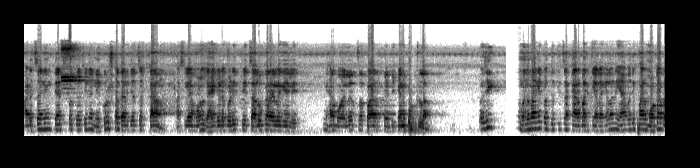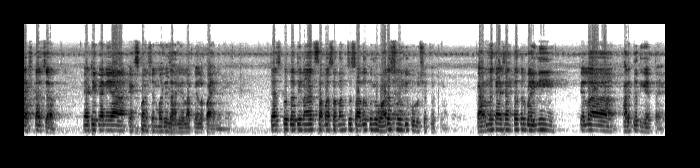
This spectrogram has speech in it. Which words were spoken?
अडचणी त्याच पद्धतीने निकृष्ट दर्जाचं काम असल्यामुळं घाईगडबडीत ते चालू करायला गेले. आणि ह्या बॉयलरचा पार त्या ठिकाणी फुटला. म्हणजे मनमानी पद्धतीचा कारभार केला गेला आणि यामध्ये फार मोठा भ्रष्टाचार या ठिकाणी या एक्सपान्शनमध्ये झालेला आपल्याला पाहायला मिळेल. त्याच पद्धतीनं आज सभासदांचं साधं तुम्ही वारस नोंदी करू शकत नाही. कारण काय सांगता तर बहिणी त्याला हरकत घेत आहेत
